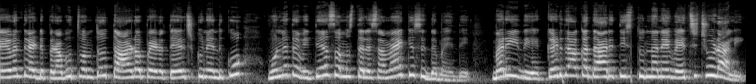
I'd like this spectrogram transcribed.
రేవంత్ రెడ్డి ప్రభుత్వంతో తాడోపేడ తేల్చుకునేందుకు ఉన్నత విద్యా సంస్థల సమాఖ్య సిద్ధమైంది. మరి ఇది ఎక్కడి దాకా దారితీస్తుందనే వేచి చూడాలి.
